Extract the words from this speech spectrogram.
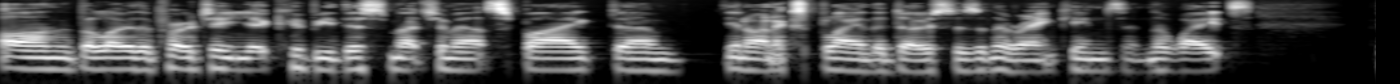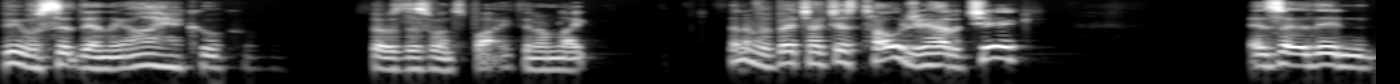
on below the protein, it could be this much amount spiked, um, you know, and explain the doses and the rankings and the weights. People sit there and they, go, oh yeah, cool, cool. So is this one spiked? And I'm like, son of a bitch, I just told you how to check. And so then,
